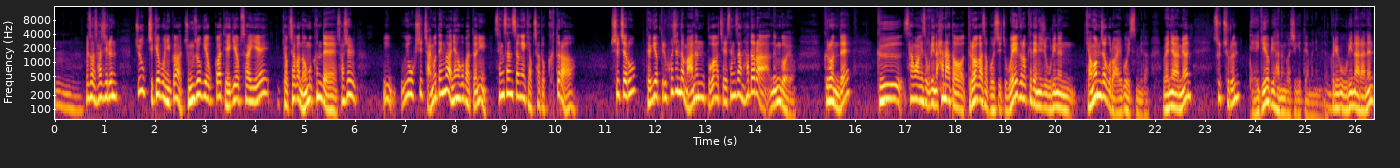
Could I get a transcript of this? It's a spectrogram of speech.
음. 그래서 사실은 쭉 지켜보니까 중소기업과 대기업 사이에 격차가 너무 큰데 사실 이 혹시 잘못된 거 아니야 하고 봤더니 생산성의 격차도 크더라. 실제로 대기업들이 훨씬 더 많은 부가가치를 생산하더라는 거예요. 그런데 그 상황에서 우리는 하나 더 들어가서 볼 수 있죠. 왜 그렇게 되는지 우리는 경험적으로 알고 있습니다. 왜냐하면 수출은 대기업이 하는 것이기 때문입니다. 그리고 우리나라는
